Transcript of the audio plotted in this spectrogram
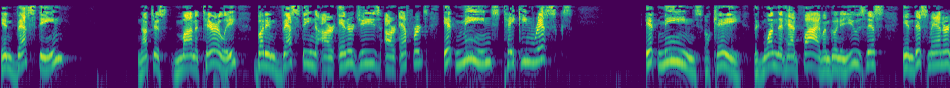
investing, not just monetarily, but investing our energies, our efforts, it means taking risks. It means, okay, the one that had five, I'm going to use this in this manner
